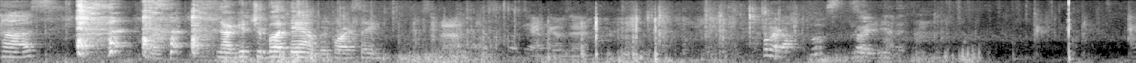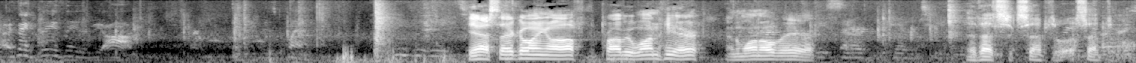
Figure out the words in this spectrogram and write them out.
cuss. Now get your butt down before I say. Yes, they're going off. Probably one here and one over here. If that's acceptable. Acceptable.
